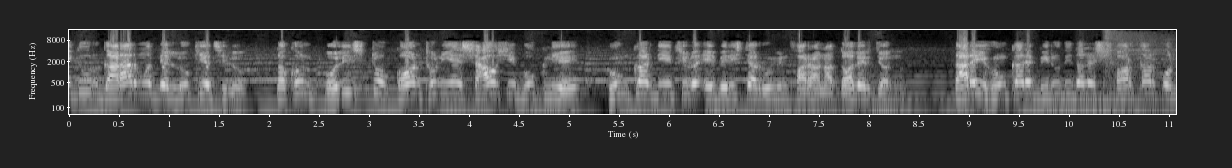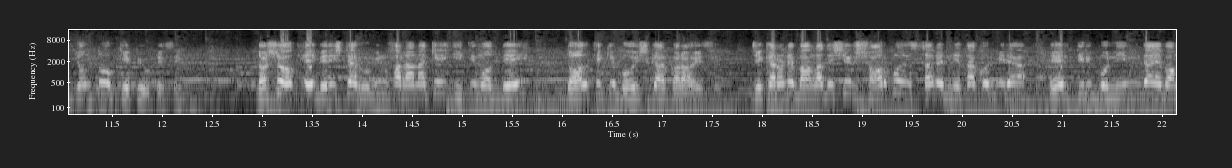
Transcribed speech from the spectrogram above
ইঁদুর গাড়ার মধ্যে লুকিয়েছিল, তখন বলিষ্ঠ কণ্ঠ নিয়ে, সাহসী বুক নিয়ে হুঙ্কার দিয়েছিল এই ব্যারিস্টার রুমিন ফারহানা দলের জন্য। তার এই হুঙ্কারে বিরোধী দলের সরকার পর্যন্ত কেঁপে উঠেছে। দর্শক, এই ব্যারিস্টার রুমিন ফারহানাকে ইতিমধ্যেই দল থেকে বহিষ্কার করা হয়েছে। যে কারণে বাংলাদেশের সর্বস্তরের নেতাকর্মীরা এর তীব্র নিন্দা এবং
